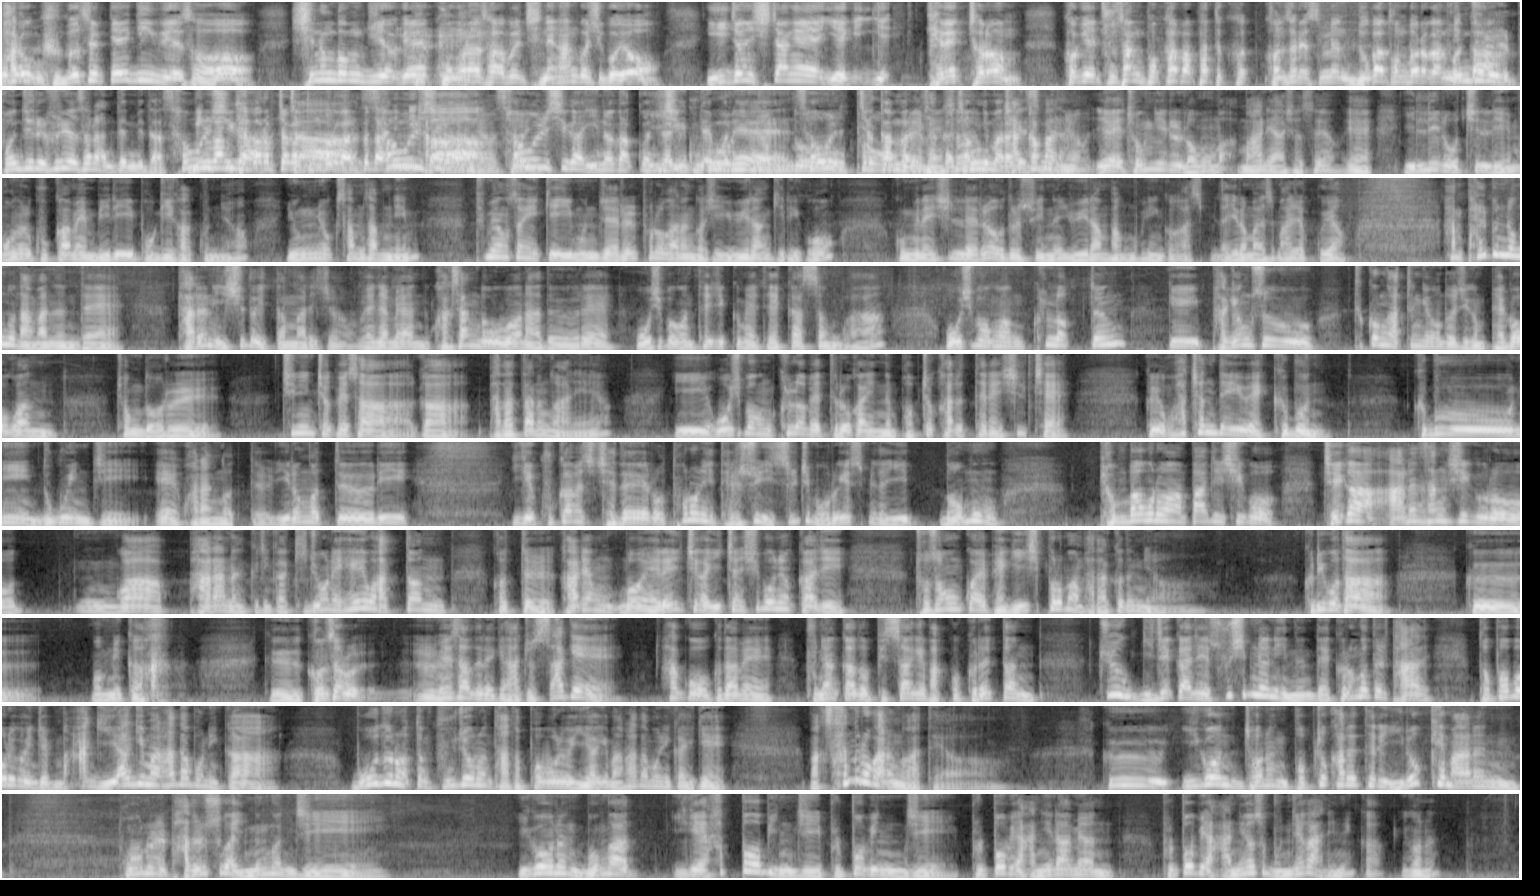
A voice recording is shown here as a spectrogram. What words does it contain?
바로 그것을 깨기 위해서 신흥동 지역의 공원화 사업을 진행한 것이고요. 이전 시장의 얘기, 예, 계획처럼 거기에 주상 복합 아파트 건설했으면 누가 돈 벌어갑니까? 본질을 본질을 흐려서는 안 됩니다. 서울시가 민간 개발업자가 돈 벌어갈 것 아닙니까? 서울시가 인허가권자이기 때문에 서울 잠깐만요. 잠깐 정리만 하겠습니다. 잠깐만요. 예, 정리를 너무 많이 하셨어요. 예, 1157님 오늘 국감에 미리 보기 같군요. 6633님 투명성 있게 이 문제를 풀어가는 것이 유일한 길이고 국민의 신뢰를 얻을 수 있는 유일한 방법인 것 같습니다. 이런 말씀 하셨고요. 한 8분 정도 남았는데. 다른 이슈도 있단 말이죠. 왜냐하면 곽상도 의원 아들의 50억 원 퇴직금의 대가성과 50억 원 클럽 등 이 박영수 특권 같은 경우도 지금 100억 원 정도를 친인척 회사가 받았다는 거 아니에요? 이 50억 원 클럽에 들어가 있는 법적 카르텔의 실체 그리고 화천대유의 그분 그분이 누구인지에 관한 것들 이런 것들이 이게 국감에서 제대로 토론이 될 수 있을지 모르겠습니다. 이 너무 변방으로만 빠지시고 제가 아는 상식으로 과 반하는 그러니까 기존에 해왔던 것들 가령 뭐 LH가 2015년까지 조성원과의 120%만 받았거든요. 그리고 다 그 뭡니까 그 건설 회사들에게 아주 싸게 하고 그다음에 분양가도 비싸게 받고 그랬던 쭉 이제까지 수십 년이 있는데 그런 것들 다 덮어버리고 이제 막 이야기만 하다 보니까 모든 어떤 구조는 다 덮어버리고 이야기만 하다 보니까 이게 막 산으로 가는 것 같아요. 그 이건 저는 법적 카르텔에 이렇게 많은 돈을 받을 수가 있는 건지 이거는 뭔가 이게 합법인지 불법인지 불법이 아니라면 불법이 아니어서 문제가 아닙니까? 이거는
